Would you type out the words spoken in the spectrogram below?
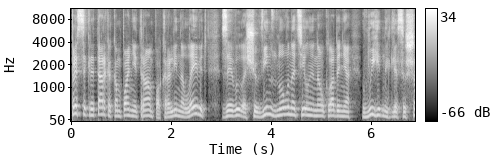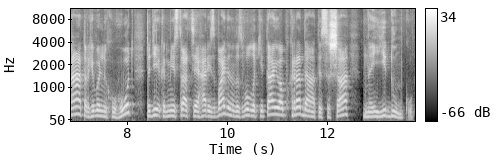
Прес-секретарка компанії Трампа Кароліна Левіт заявила, що він знову націлений на укладення вигідних для США торгівельних угод, тоді як адміністрація Гарріс Байдена дозволила Китаю обкрадати США на її думку.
